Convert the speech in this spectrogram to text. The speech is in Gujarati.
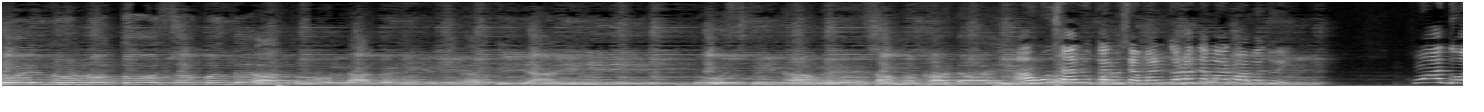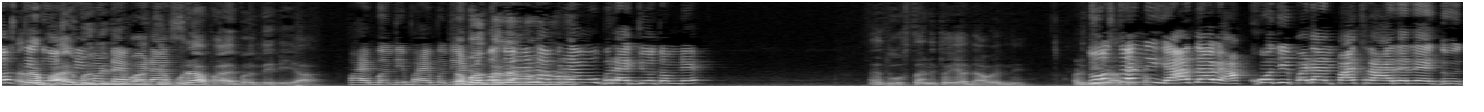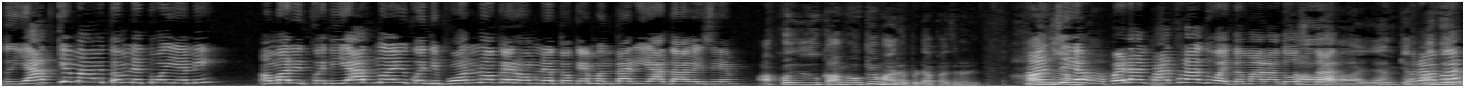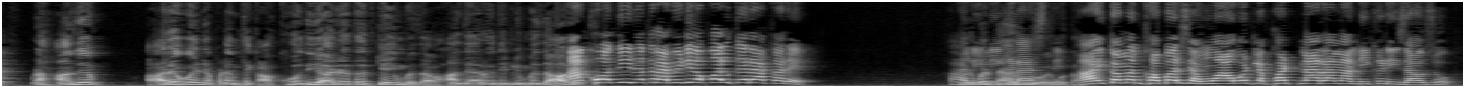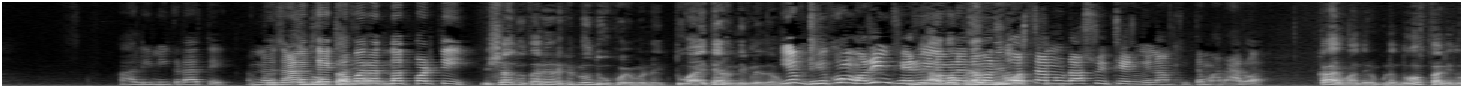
લોહીનો નહોતો સંબંધ આ તો લાગણીની હતી યારી દોસ્તી નામે સમ ખાધા એ આ હું ચાલુ કર્યું છે. બંધ કરો તમારું આ બધું હું આ દોસ્તી અરે દોસ્તી ભાઈબંધીની વાત છે. ભૂરા ભાઈબંધીની આ. ભાઈબંધી ભાઈબંધી. સંબંધ ભલે પ્રેમ ઉભરાઈ ગયો તમને. એ દોસ્તાની તો યાદ આવે જ નહીં દોસ્તાની યાદ આવે. આખો દી પડાન પાથરા હારે રે. યાદ કેમ આવે તમને તોય એની? અમારી કોઈ દી યાદ ન આવી કોઈ દી ફોન ન કર્યો અમને તો કે મને તારી યાદ આવે છે એમ. આખો દી તું કામે કેમ હારે પડ્યા પાછરાની હાંજે ને પાથરા જ હોય તમારા દોસ્તાર. આ એમ કે? હાંજે હાંજે હારે હોય ને પણ એમ થાય કે આખો દી હારે તો કેવી મજા આવે? હાંજે હારે એટલી મજા આવે. આખો દી નકરા વિડિયો કોલ કર્યા કરે. હાલી નીકળાશ. હા એ તો મને ખબર છે. હું આવું એટલે ફટનારાના નીકળી જાવ છો. હાલી નીકળાતે અમને જાણે કઈ ખબર જ નથી પડતી. ઈશા તું તારી કેટલું દુઃખ હોય મને? તું આય ત્યારે નીકળી જાવ એક ઢીકો મરીને ફેરવી અમને તમારા દોસ્તાનું ડાસુય ફેરવી નાખી તમારા હારવાર. કાંઈ વાંધો નહીં પણ દોસ્તારી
